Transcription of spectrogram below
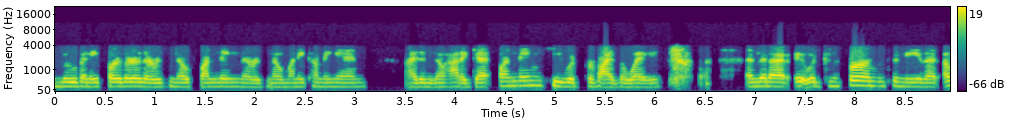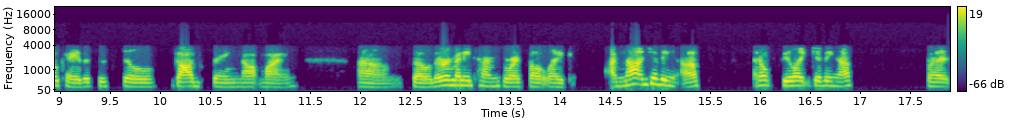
move any further, there was no funding, there was no money coming in. I didn't know how to get funding. He would provide the ways, and then I, it would confirm to me that okay, this is still God's thing, not mine. Um, so there were many times where I felt like I'm not giving up. I don't feel like giving up, but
